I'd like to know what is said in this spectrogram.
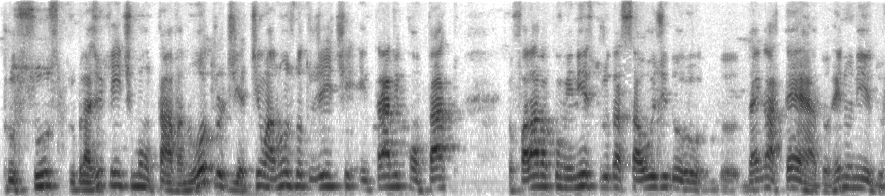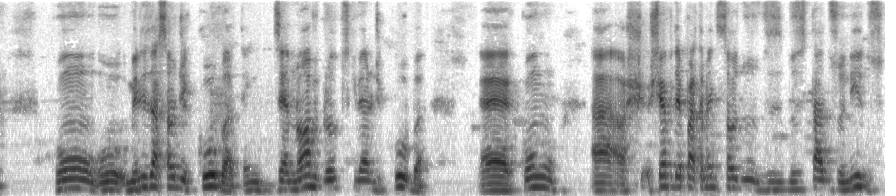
para o SUS, para o Brasil, que a gente montava no outro dia. Tinha um anúncio, no outro dia a gente entrava em contato. Eu falava com o ministro da Saúde do, do, da Inglaterra, do Reino Unido, com o, o, ministro da Saúde de Cuba, tem 19 produtos que vieram de Cuba, é, com a, a, o chefe do Departamento de Saúde dos, dos Estados Unidos,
